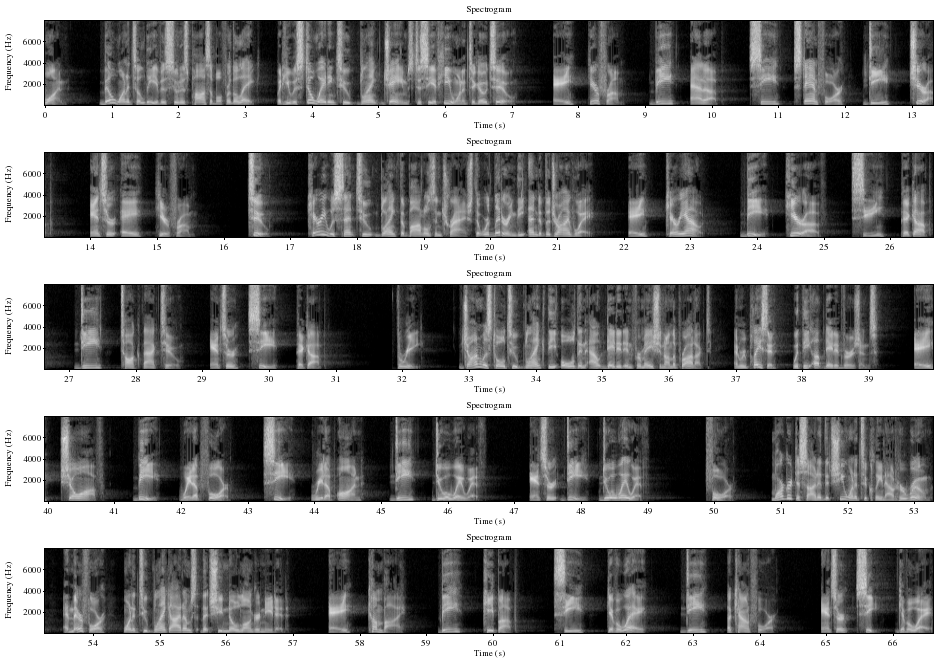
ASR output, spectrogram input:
1. Bill wanted to leave as soon as possible for the lake, but he was still waiting to blank James to see if he wanted to go too. A. Hear from. B. Add up. C. Stand for. D. Cheer up. Answer A. Hear from. 2. Carrie was sent to blank the bottles and trash that were littering the end of the driveway. A. Carry out. B. Hear of. C. Pick up. D. Talk back to. Answer C. Pick up. 3. John was told to blank the old and outdated information on the product and replace it with the updated versions. A. Show off. B. Wait up for. C. Read up on. D. Do away with. Answer D. Do away with. 4. Margaret decided that she wanted to clean out her room, and therefore wanted to blank items that she no longer needed. A. Come by. B. Keep up. C. Give away. D. Account for. Answer C. Give away.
